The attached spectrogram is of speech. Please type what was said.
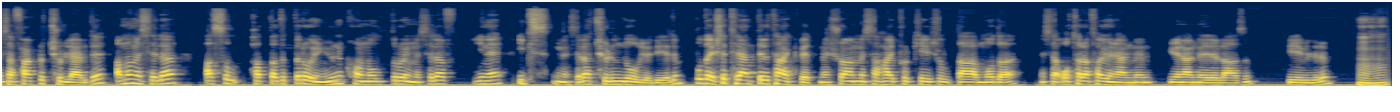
Mesela farklı türlerde. Ama mesela asıl patladıkları oyun, unicorn oldukları oyun mesela yine X mesela türünde oluyor diyelim. Bu da işte trendleri takip etme. Şu an mesela hyper casual daha moda. Mesela o tarafa yönelme yönelmeleri lazım diyebilirim. Hı hı.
